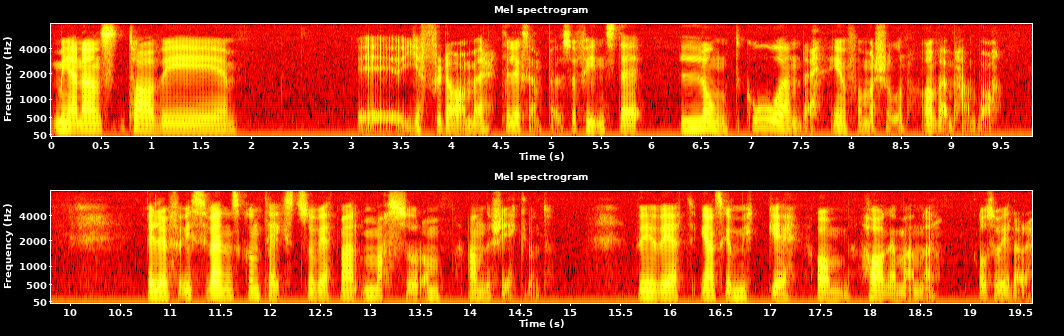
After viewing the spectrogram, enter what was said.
Medan tar vi eh, Jeffrey Dahmer till exempel så finns det långtgående information om vem han var. Eller för i svensk kontext så vet man massor om Anders Eklund. Vi vet ganska mycket om Hagamannen och så vidare.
